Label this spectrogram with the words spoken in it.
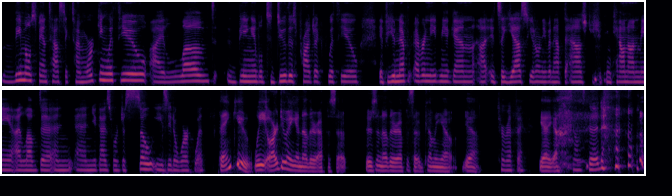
the most fantastic time working with you. I loved being able to do this project with you. If you never ever need me again, uh, it's a yes. You don't even have to ask. You can count on me. I loved it, and and you guys were just so easy to work with. Thank you. We are doing another episode. There's another episode coming out. Yeah. Terrific. Yeah, yeah. Sounds good.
